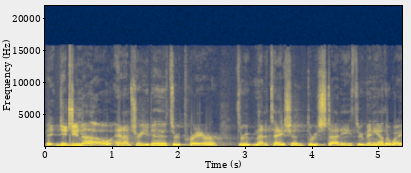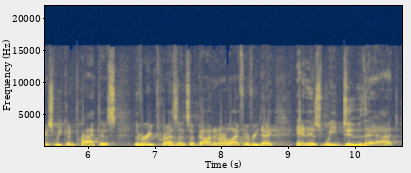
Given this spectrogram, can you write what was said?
Did you know, and I'm sure you do, through prayer, through meditation, through study, through many other ways, we can practice the very presence of God in our life every day. And as we do that,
